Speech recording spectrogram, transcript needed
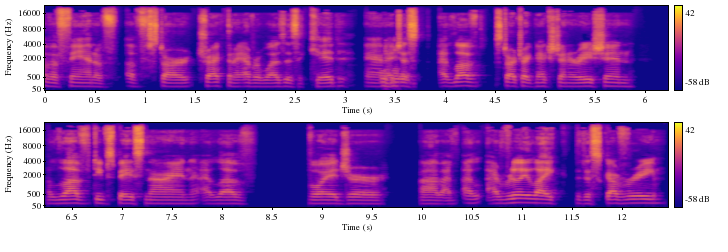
of a fan of of Star Trek than I ever was as a kid, and mm-hmm. I just I love Star Trek Next Generation. I love Deep Space Nine. I love Voyager. Um, I, I, I really like the Discovery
